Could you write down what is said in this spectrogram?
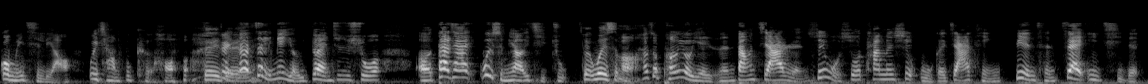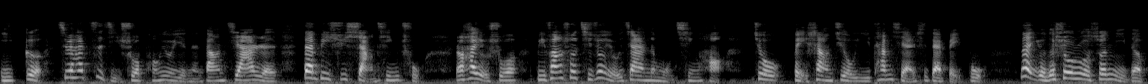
跟我们一起聊，未尝不可哈。对对，对。那这里面有一段就是说，呃，大家为什么要一起住？对，为什么？呃，他说朋友也能当家人，所以我说他们是五个家庭变成在一起的一个，所以他自己说朋友也能当家人，但必须想清楚。然后他有说，比方说其中有一家人的母亲哈，就北上就医，他们显然是在北部。那有的时候如果说你的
